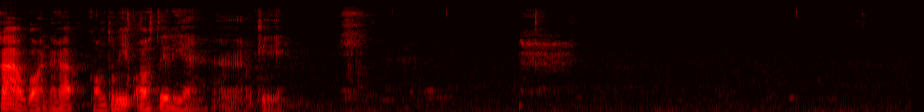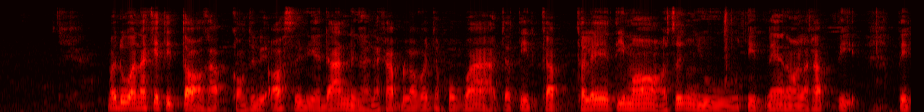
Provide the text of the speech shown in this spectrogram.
คร่าวๆก่อนนะครับ ของทวีปออสเตรเลียอ่าโอเค มาดูอาณาเขตติดต่อครับของทวีปออสเตรเลียด้านเหนือนะครับ เราก็จะพบว่าจะติดกับทะเลติมอร์ซึ่งอยู่ติดแน่นอนแล้วครับติติด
